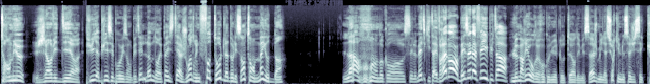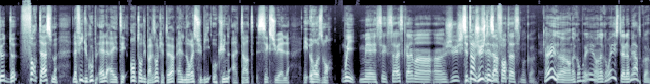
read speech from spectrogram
Tant mieux, j'ai envie de dire. Puis, appuyé ses provisions répétées, l'homme n'aurait pas hésité à joindre une photo de l'adolescente en maillot de bain. Là, on- donc on- c'est le maître qui t'a vraiment baisé ma fille, putain Le mari aurait reconnu être l'auteur des messages, mais il assure qu'il ne s'agissait que de fantasmes. La fille du couple, elle, a été entendue par les enquêteurs, elle n'aurait subi aucune atteinte sexuelle. Et heureusement. Oui, mais c'est- ça reste quand même un, un juge. C'est qui un juge des un enfants. fantasme, quoi. Oui, euh, on a compris, on a compris, c'était la merde, quoi.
